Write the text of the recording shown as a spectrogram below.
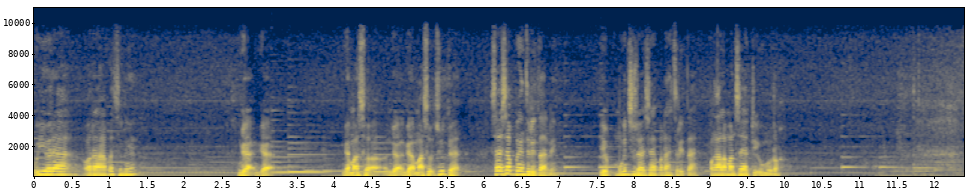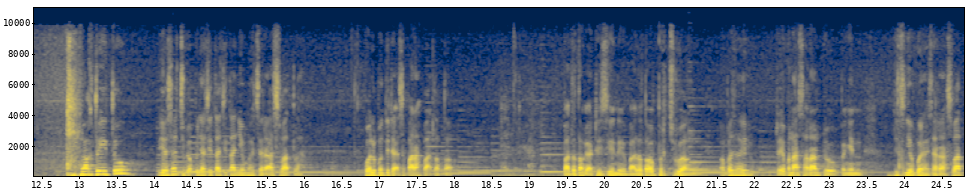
wih ora ora apa jenenge enggak enggak nggak masuk nggak nggak masuk juga. Saya saya pengen cerita nih. Yuk, mungkin sudah saya pernah cerita. Pengalaman saya di umroh. Waktu itu, ya saya juga punya cita-cita nyium hajar aswad lah. Walaupun tidak separah Pak Toto. Pak Toto nggak di sini. Pak Toto berjuang apa sih? Dia penasaran do, pengen nyium hajar aswad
